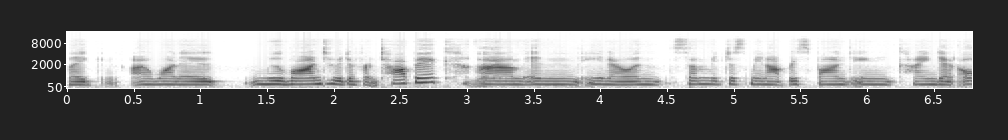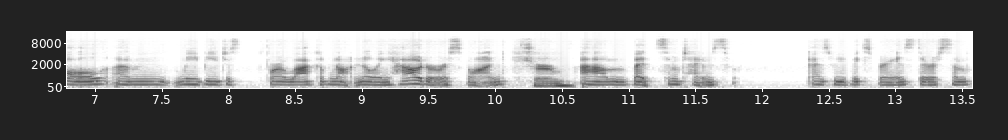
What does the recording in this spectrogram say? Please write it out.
like I want to move on to a different topic, right. um, and you know, and some just may not respond in kind at all, um, maybe just for a lack of not knowing how to respond. Sure. Um, but sometimes, as we've experienced, there are some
